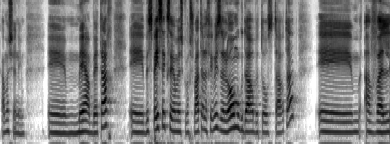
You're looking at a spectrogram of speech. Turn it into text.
כמה שנים. 100 בטח. בספייסקס היום יש כבר 7,000 איש, זה לא מוגדר בתור סטארט-אפ, אבל,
